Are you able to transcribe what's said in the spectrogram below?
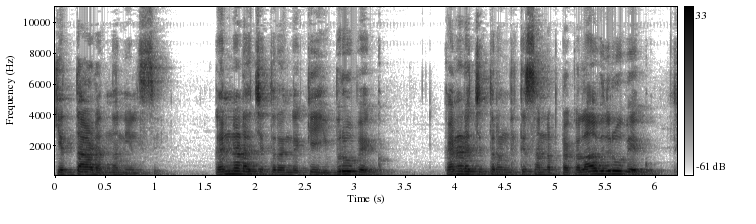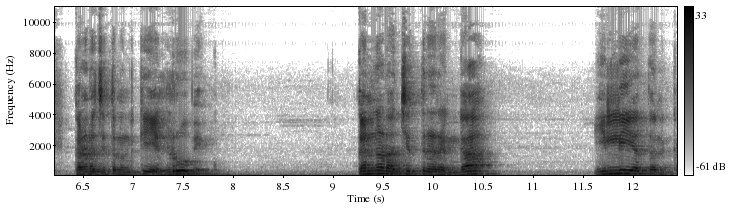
ಕೆತ್ತಾಡೋದನ್ನ ನಿಲ್ಲಿಸಿ ಕನ್ನಡ ಚಿತ್ರರಂಗಕ್ಕೆ ಇಬ್ಬರೂ ಬೇಕು. ಕನ್ನಡ ಚಿತ್ರರಂಗಕ್ಕೆ ಸಣ್ಣಪುಟ್ಟ ಕಲಾವಿದರೂ ಬೇಕು. ಕನ್ನಡ ಚಿತ್ರರಂಗಕ್ಕೆ ಎಲ್ಲರೂ ಬೇಕು. ಕನ್ನಡ ಚಿತ್ರರಂಗ ಇಲ್ಲಿಯ ತನಕ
